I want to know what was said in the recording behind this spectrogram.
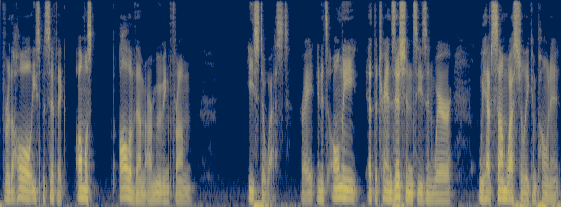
for the whole East Pacific. Almost all of them are moving from east to west, right? And it's only at the transition season where we have some westerly component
